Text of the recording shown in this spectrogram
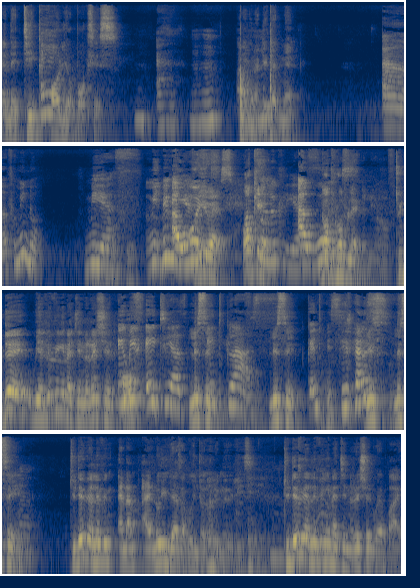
and they tick all your boxes. Uh-huh. Are you gonna date that man? Uh, for me, no. Me, yes. Me, Maybe I yes. would. Yes. Okay. Absolutely, yes. I would. No problem. Today we are living in a generation You of mean eight years? Listen. Eight plus. listen. Going to be serious? Lis- listen. Today we are living, and I'm, I know you guys are going to agree with me with this. Today we are living in a generation whereby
